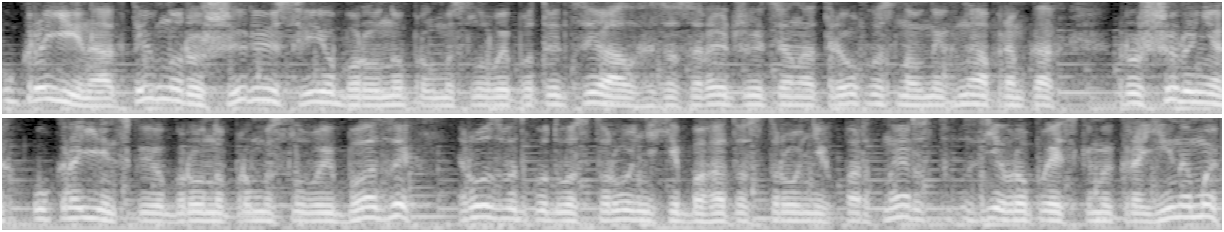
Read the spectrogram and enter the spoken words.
Україна активно розширює свій оборонно-промисловий потенціал, зосереджується на трьох основних напрямках: розширеннях української оборонно-промислової бази, розвитку двосторонніх і багатосторонніх партнерств з європейськими країнами,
